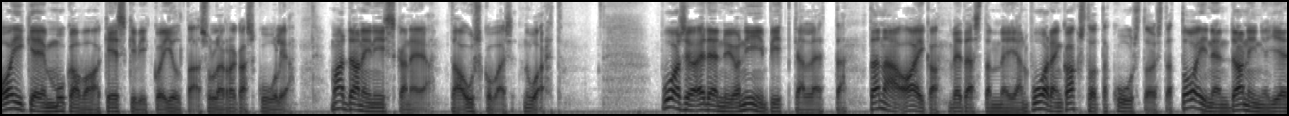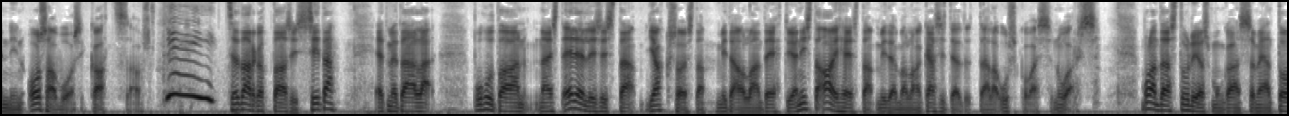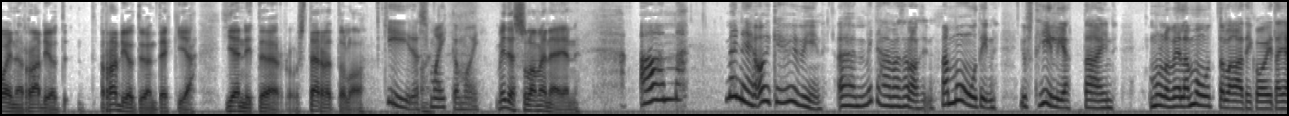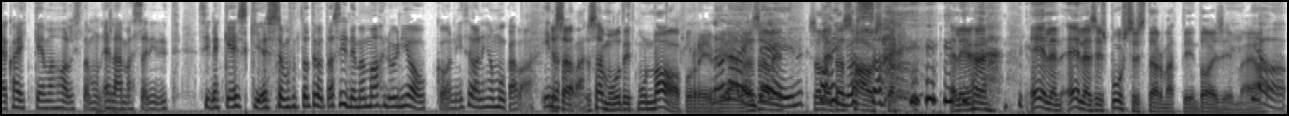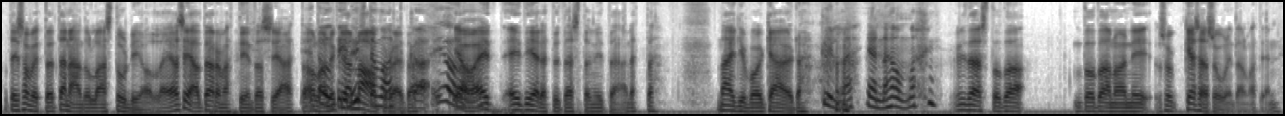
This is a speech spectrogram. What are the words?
Oikein mukavaa keskiviikkoiltaa sulle rakas kuulija. Mä oon Dani Niskanen ja tää on Uskovaiset nuoret. Vuosi on edennyt jo niin pitkälle, että tänään on aika vetästä meidän vuoden 2016 toinen Danin ja Jennin osavuosikatsaus. Jei! Se tarkoittaa siis sitä, että me täällä puhutaan näistä edellisistä jaksoista, mitä ollaan tehty, ja niistä aiheista, mitä me ollaan käsitelty täällä Uskovaisissa nuorissa. Mulla on täällä studios mun kanssa meidän toinen radio, radiotyöntekijä Jenni Törruus. Tervetuloa. Kiitos, moikka moi. Miten sulla menee, Jenni? Um, menee oikein hyvin. Äh, mitähän mä sanoisin? Mä muutin just hiljattain. Mulla on vielä muuttolaatikoita ja kaikkea mahdollista mun elämässäni nyt siinä keskiössä, mutta tuota, sinne mä mahduin joukkoon, niin se on ihan mukavaa, Ja sä, sä muutit mun naapuriin No vielä. näin se oli, se oli tässä hauska. Eli me eilen, eilen siis bussissa törmättiin toisiimme ja Joo. oltiin sovittu, että tänään tullaan studiolle. Ja siellä törmättiin tosiaan, että Ja ollaan nykyään naapureita. matkaa, joo. joo ei, ei tiedetty tästä mitään, että näinkin voi käydä. Kyllä, jännä homma. Mitäs tota, tota noin, niin sun kesäsuunnitelmat, Jenni?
